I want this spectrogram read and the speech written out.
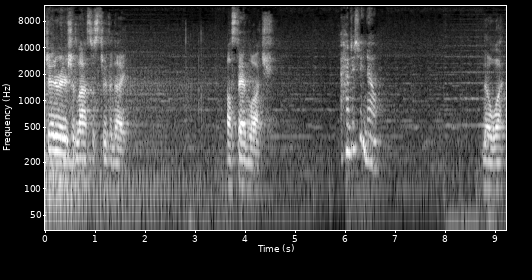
Generator should last us through the night. I'll stand watch. How did you know? Know what?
